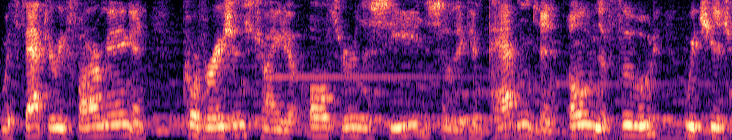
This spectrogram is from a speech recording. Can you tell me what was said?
with factory farming and corporations trying to alter the seeds so they can patent and own the food, which is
